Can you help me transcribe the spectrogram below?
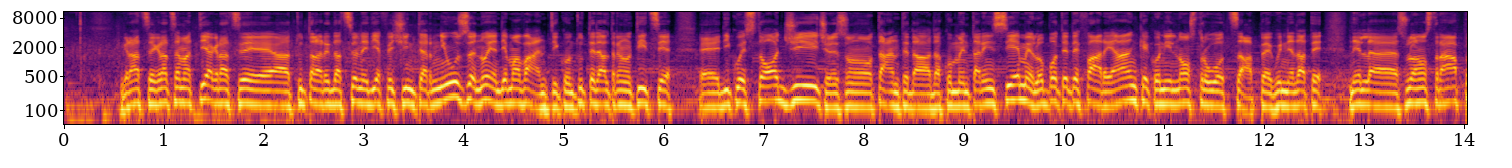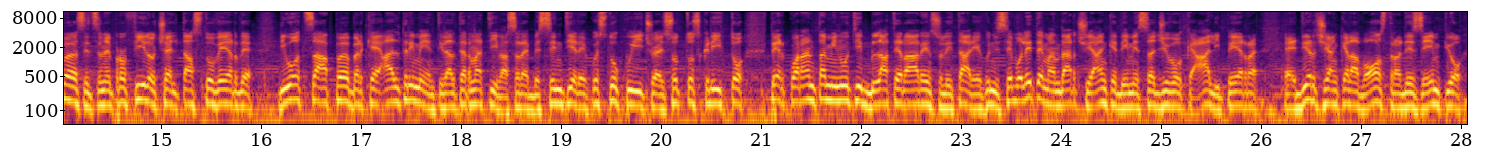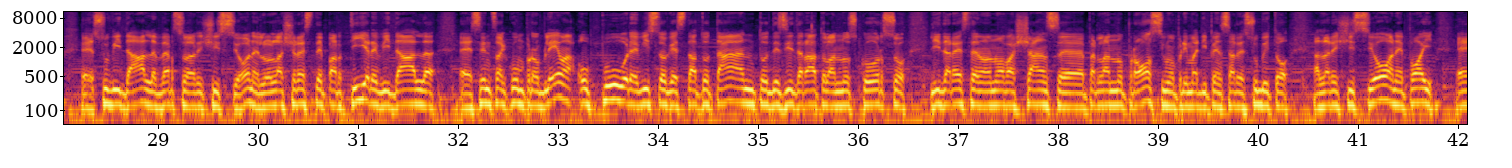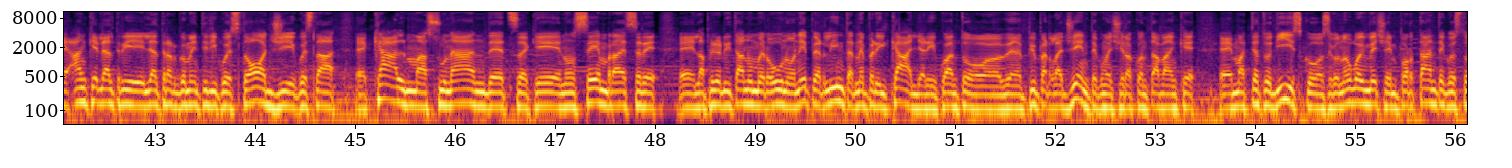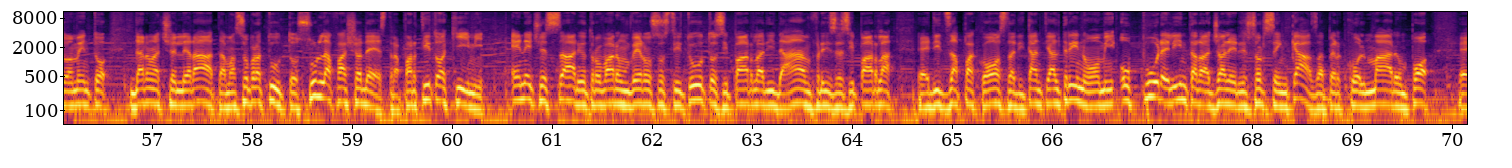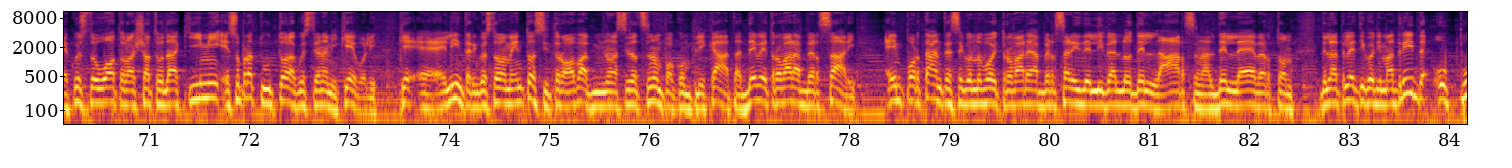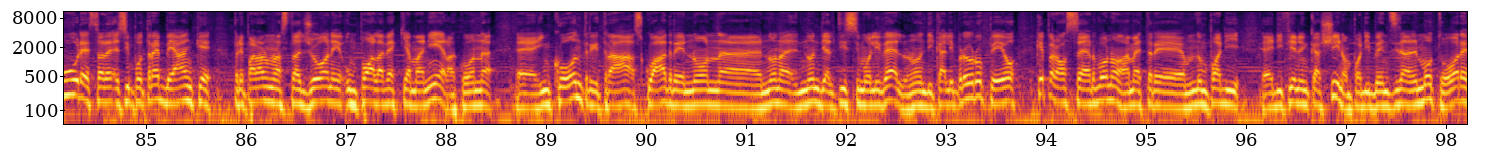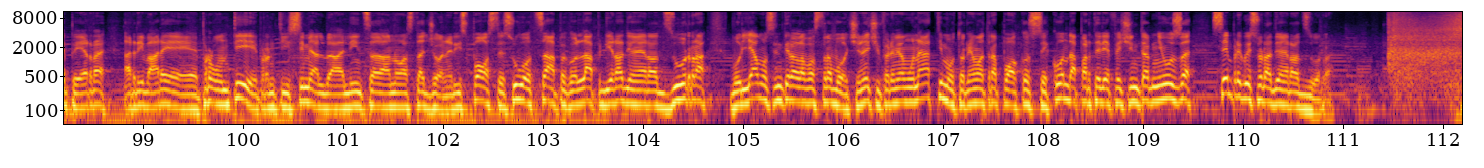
Grazie, grazie Mattia, grazie a tutta la redazione di FC Internews. Noi andiamo avanti con tutte le altre notizie eh, di quest'oggi, ce ne sono tante da, da, commentare insieme, lo potete fare anche con il nostro Whatsapp, eh. quindi andate nel, sulla nostra app, sezione profilo, c'è il tasto verde di Whatsapp perché altrimenti l'alternativa sarebbe sentire questo qui, cioè il sottoscritto, per 40 minuti blaterare in solitaria. Quindi se volete mandarci anche dei messaggi vocali per eh, dirci anche la vostra, ad esempio eh, su Vidal verso la rescissione, lo lascerete potreste partire Vidal eh, senza alcun problema? Oppure visto che è stato tanto desiderato l'anno scorso gli dareste una nuova chance eh, per l'anno prossimo prima di pensare subito alla rescissione? Poi eh, anche gli altri, gli altri, argomenti di quest'oggi questa eh, calma su Nandez che non sembra essere eh, la priorità numero uno né per l'Inter né per il Cagliari quanto eh, più per la gente come ci raccontava anche Mattia Todisco. Secondo voi invece è importante in questo momento dare un'accelerata ma soprattutto sulla fascia destra partito Hakimi è necessario trovare un vero sostituto, si parla di Dumfries, si parla eh, di Zappacosta, di tanti altri nomi, oppure l'Inter ha già le risorse in casa per colmare un po' eh, questo vuoto lasciato da Kimi e soprattutto la questione amichevoli, che eh, l'Inter in questo momento si trova in una situazione un po' complicata, deve trovare avversari. È importante secondo voi trovare avversari del livello dell'Arsenal, dell'Everton, dell'Atletico di Madrid oppure si potrebbe anche preparare una stagione un po' alla vecchia maniera con eh, incontri tra squadre squadre non, eh, non, non, di altissimo livello, non di calibro europeo, che però servono a mettere un po' di, eh, di fieno in cascina, un po' di benzina nel motore per arrivare pronti, prontissimi all'inizio della nuova stagione. Risposte su WhatsApp con l'app di Radio Nera Azzurra. Vogliamo sentire la vostra voce. Noi ci fermiamo un attimo, torniamo tra poco. Seconda parte di FC Internews, sempre qui su Radio Nera Azzurra.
